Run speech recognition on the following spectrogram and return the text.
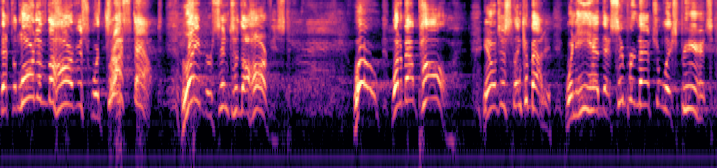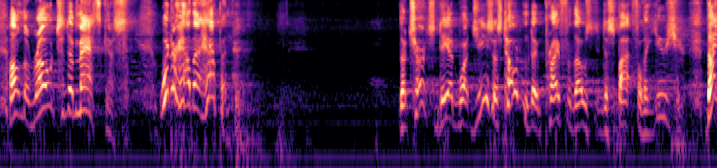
that the Lord of the harvest would thrust out laborers into the harvest. Woo! What about Paul? You know, just think about it. When he had that supernatural experience on the road to Damascus, wonder how that happened. The church did what Jesus told them to pray for those that despitefully use you. They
